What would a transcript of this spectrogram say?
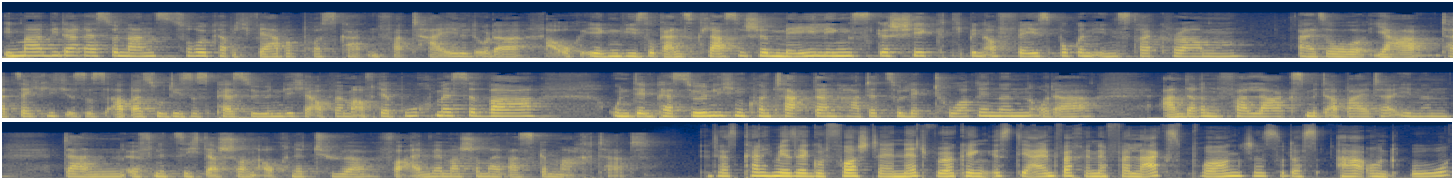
immer wieder Resonanz zurück. Habe ich Werbepostkarten verteilt oder auch irgendwie so ganz klassische Mailings geschickt. Ich bin auf Facebook und Instagram. Also ja, tatsächlich ist es aber so dieses Persönliche, auch wenn man auf der Buchmesse war und den persönlichen Kontakt dann hatte zu Lektorinnen oder anderen Verlagsmitarbeiterinnen, dann öffnet sich da schon auch eine Tür, vor allem wenn man schon mal was gemacht hat. Das kann ich mir sehr gut vorstellen. Networking ist ja einfach in der Verlagsbranche so das A und O.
